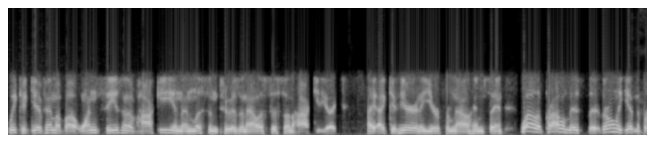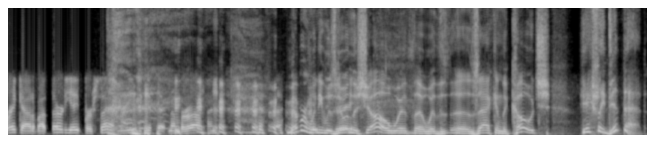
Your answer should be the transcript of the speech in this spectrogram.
we could give him about one season of hockey and then listen to his analysis on hockey. Like I, I could hear in a year from now him saying, "Well, the problem is they're, they're only getting the breakout about thirty-eight percent. We need to get that number up." Remember when he was doing the show with uh, with uh, Zach and the coach? He actually did that.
